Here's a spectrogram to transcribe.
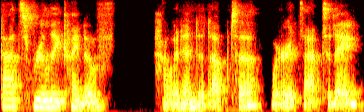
that's really kind of how it ended up to where it's at today.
